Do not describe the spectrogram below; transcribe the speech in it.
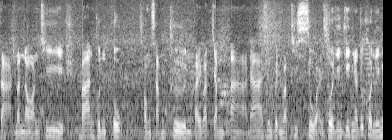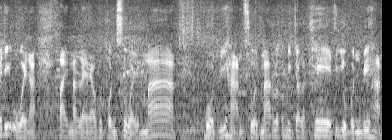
สารมานอนที่บ้านคุณตุ๊ก สองสาคืน ไปวัดจำปาได้ ซึ่งเป็นวัดที่สวย สวยจริงๆนะทุกคนนี้ไม่ได้อวยนะ ไปมาแล้วทุกคนสวยมาก โบสถ์วิหารสวยมากแล้วก็มีจระเข้ที่อยู่บนวิหาร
